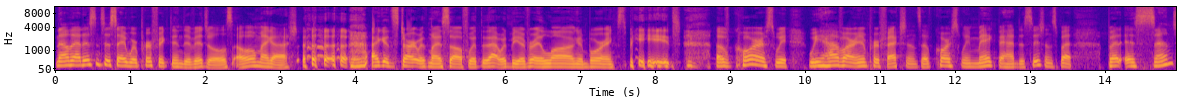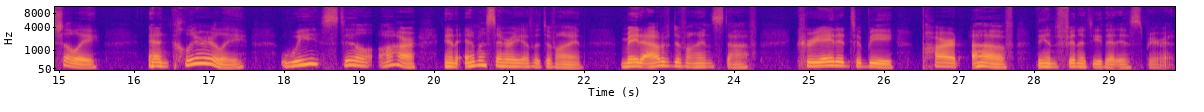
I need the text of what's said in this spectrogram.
Now, that isn't to say we're perfect individuals. Oh my gosh. I could start with myself with that would be a very long and boring speech. of course, we, we have our imperfections. Of course, we make bad decisions, but, but essentially and clearly, we still are an emissary of the divine made out of divine stuff, created to be part of the infinity that is spirit.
